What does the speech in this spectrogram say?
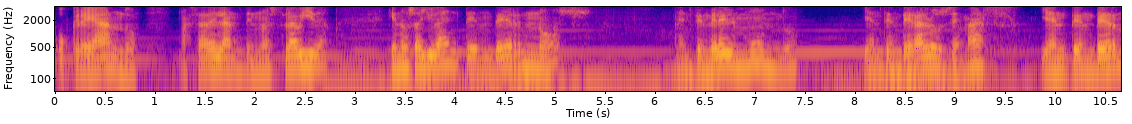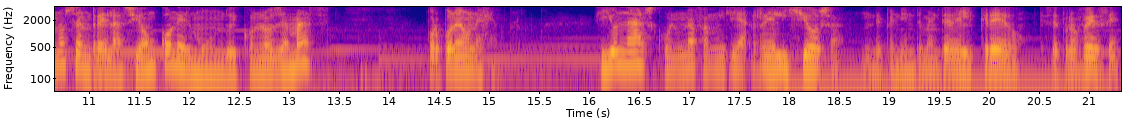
o creando más adelante en nuestra vida, que nos ayuda a entendernos, a entender el mundo y a entender a los demás y a entendernos en relación con el mundo y con los demás. Por poner un ejemplo. Si yo nazco en una familia religiosa, independientemente del credo que se profese,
